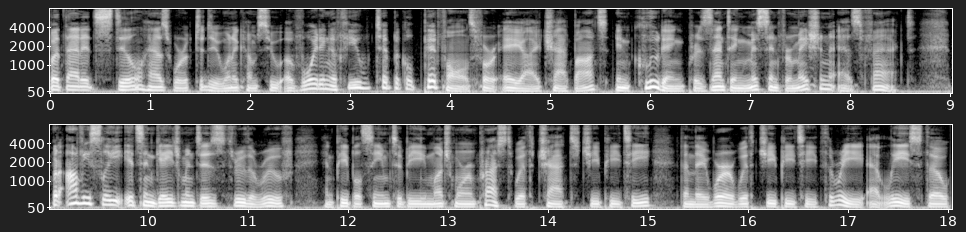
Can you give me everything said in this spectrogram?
but that it still has work to do when it comes to avoiding a few typical pitfalls for AI chatbots, including presenting misinformation as fact. But obviously, its engagement is through the roof, and people seem to be much more impressed with ChatGPT than they were with GPT 3, at least, though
